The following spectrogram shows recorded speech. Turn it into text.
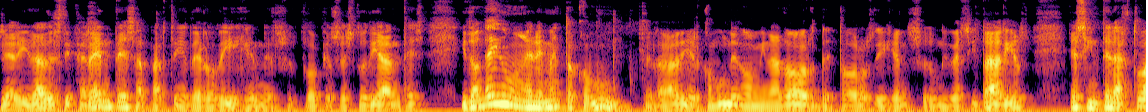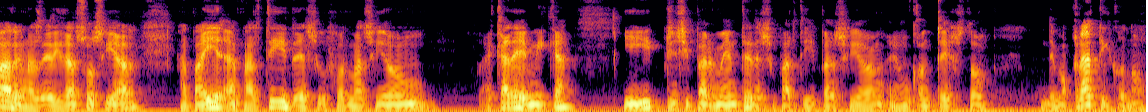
realidades diferentes a partir del origen de sus propios estudiantes y donde hay un elemento común, ¿verdad? Y el común denominador de todos los dirigentes universitarios es interactuar en la realidad social a, partir de su formación académica y principalmente de su participación en un contexto democrático, ¿no?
